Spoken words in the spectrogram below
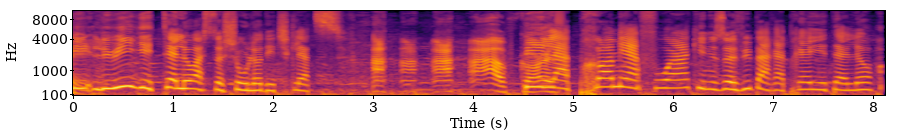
Puis lui, il était là à ce show-là des Chiclettes. Ah, of Puis course. la première fois qu'il nous a vus par après, il était là.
